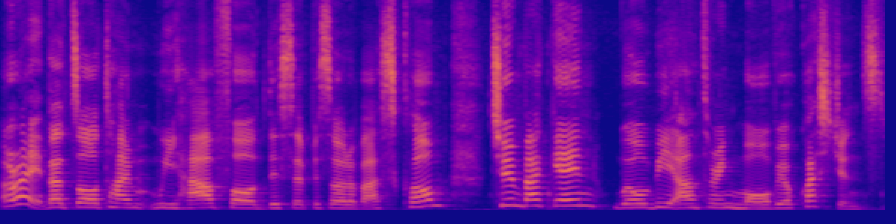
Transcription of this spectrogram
All right, that's all time we have for this episode of Ask Chrome. Tune back in. We'll be answering more of your questions.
